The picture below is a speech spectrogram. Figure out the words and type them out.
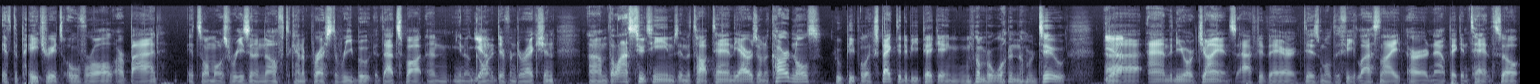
if the Patriots overall are bad, it's almost reason enough to kind of press the reboot at that spot and you know go yeah. in a different direction. Um, the last two teams in the top ten, the Arizona Cardinals, who people expected to be picking number one and number two, yeah. Uh, and the New York Giants, after their dismal defeat last night, are now picking tenth. So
